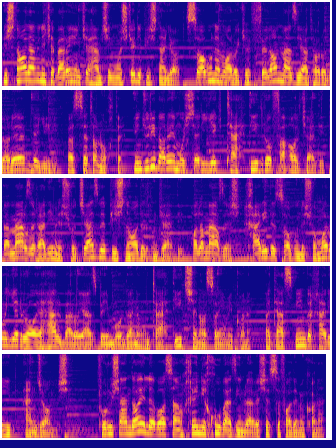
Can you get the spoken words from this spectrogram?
پیشنهادم اینه که برای اینکه همچین مشکلی پیش نیاد صابون ما رو که فلان مزیت ها رو داره بگیرید و سه تا نقطه. اینجوری برای مشتری یک تهدید رو فعال کردید و مغز قدیمش رو جذب پیشنهادتون کردید. حالا مغزش خرید صابون شما رو یه راه حل برای از بین بردن اون تهدید شناسایی می‌کنه. و تصمیم به خرید انجام میشه. فروشنده های لباس هم خیلی خوب از این روش استفاده می‌کنن.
